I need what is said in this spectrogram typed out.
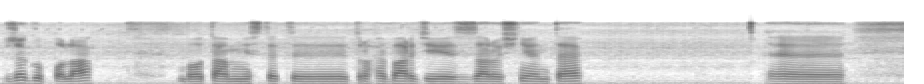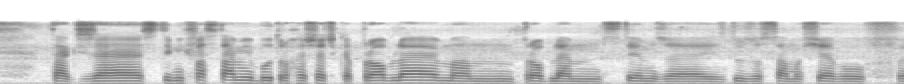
brzegu pola, bo tam niestety trochę bardziej jest zarośnięte. Także z tymi chwastami był troszeczkę problem. Mam problem z tym, że jest dużo samosiewów e,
